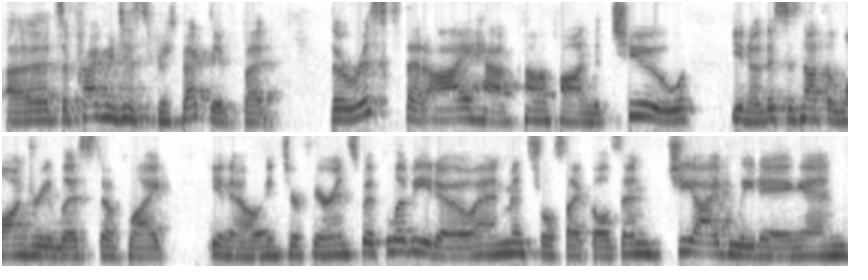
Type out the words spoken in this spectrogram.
Uh, it's a pragmatist perspective, but the risks that I have come upon, the two, you know, this is not the laundry list of like, you know, interference with libido and menstrual cycles and GI bleeding and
